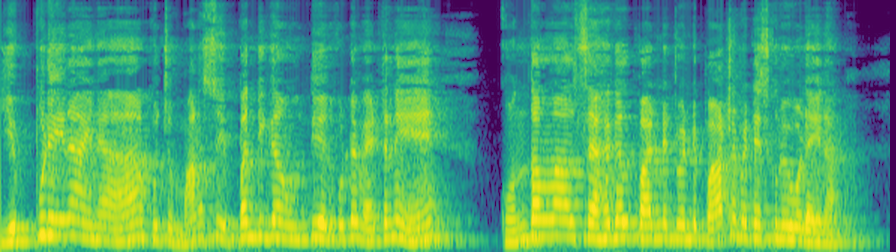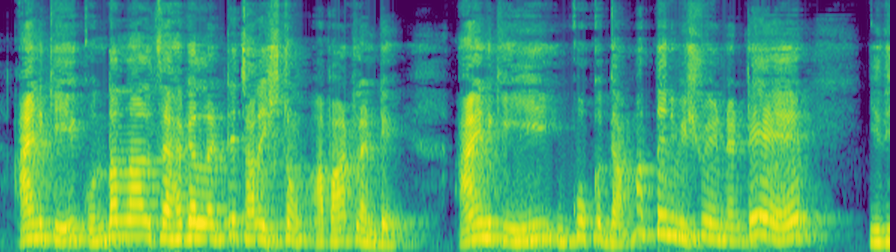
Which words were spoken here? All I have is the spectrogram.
ఎప్పుడైనా ఆయన కొంచెం మనసు ఇబ్బందిగా ఉంది అనుకుంటే వెంటనే కొందల్లాల్ సెహగల్ పాడినటువంటి పాటలు పెట్టేసుకునేవాడు ఆయన. ఆయనకి కుందల్లాల్ సెహగల్ అంటే చాలా ఇష్టం ఆ పాటలు అంటే ఆయనకి ఇంకొక గమ్మత్తైన విషయం ఏంటంటే ఇది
